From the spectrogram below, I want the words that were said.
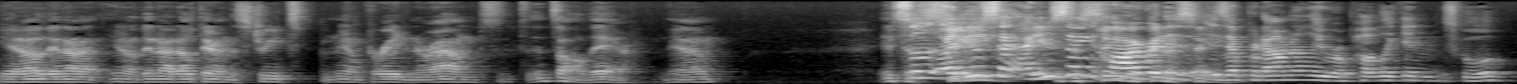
You know, they're not. You know, they're not out there in the streets. You know, parading around. It's, it's all there. You know. It's So are you saying are you saying Harvard is, city. is a predominantly Republican school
